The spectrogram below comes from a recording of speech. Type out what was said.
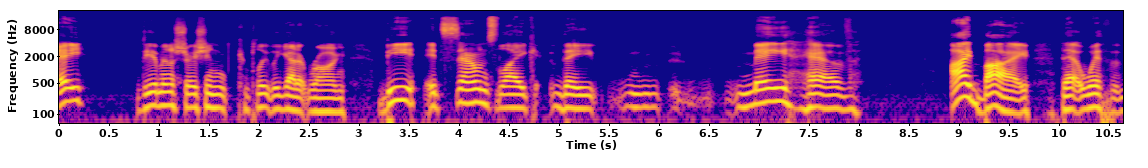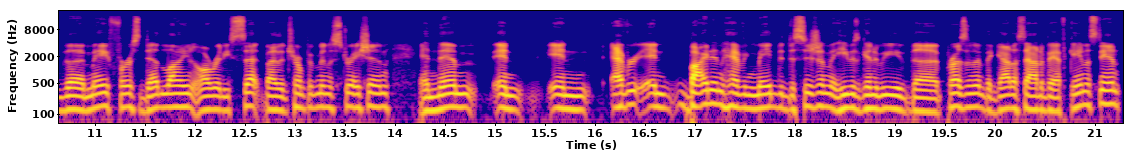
A, the administration completely got it wrong. B, it sounds like they may have. I buy that with the May 1st deadline already set by the Trump administration and them and and every and Biden having made the decision that he was going to be the president that got us out of Afghanistan,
